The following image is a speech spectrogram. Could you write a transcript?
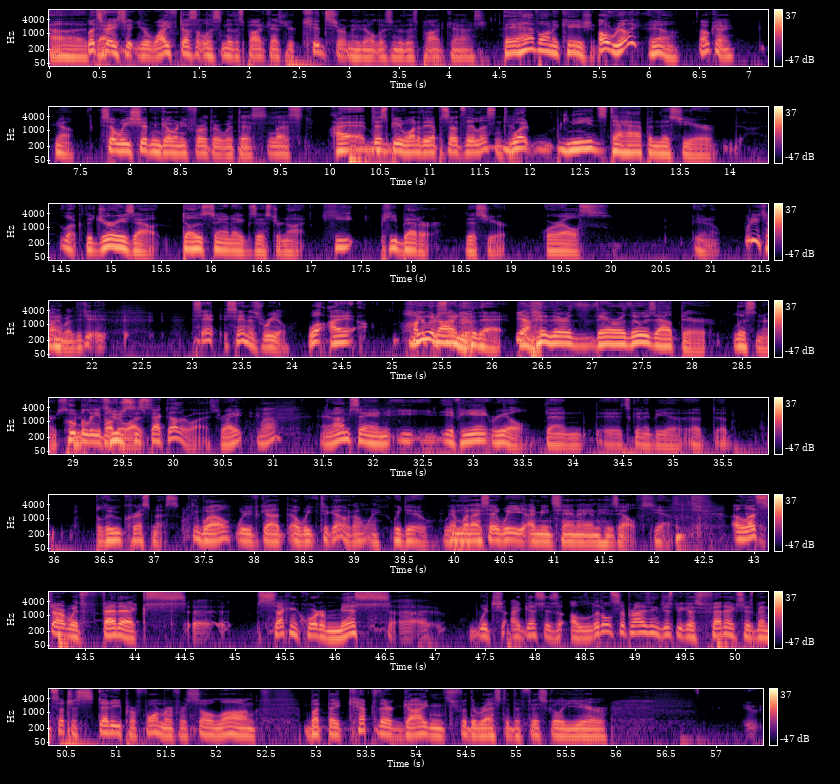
Uh, Let's that- face it, your wife doesn't listen to this podcast. Your kids certainly don't listen to this podcast. they have on occasion. Oh, really? yeah, Okay. yeah. So we shouldn't go any further with this, lest I this be one of the episodes they listen to. what needs to happen this year? Look, the jury's out. Does Santa exist or not? He he better this year, or else, you know. What are you talking about? Did you, San- Santa's real. Well, I you and I 100% know real. that. Yeah. there there are those out there, listeners, Who believe who otherwise. suspect otherwise, right? Well, And I'm saying, if he ain't real, then it's going to be a, a, a blue Christmas. well, we've got a week to go, don't we? We do. We and do. when I say we, I mean Santa and his elves. yes. Uh, let's start with FedEx. Uh, second quarter miss, uh, which I guess is a little surprising just because FedEx has been such a steady performer for so long, but they kept their guidance for the rest of the fiscal year.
